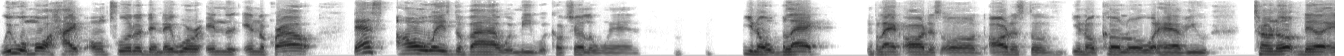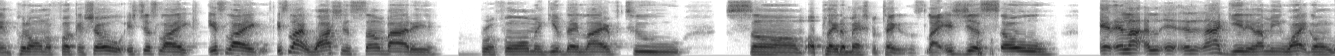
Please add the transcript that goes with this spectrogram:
We were more hype on Twitter than they were in the in the crowd. That's always the vibe with me with Coachella when you know black black artists or artists of you know color or what have you turn up there and put on a fucking show. It's just like it's like it's like watching somebody perform and give their life to some a plate of mashed potatoes. Like it's just so and and I, and I get it. I mean, white going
